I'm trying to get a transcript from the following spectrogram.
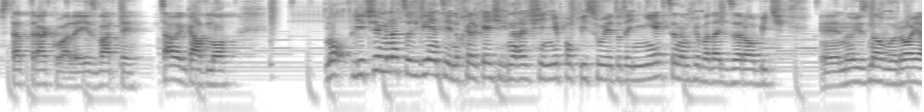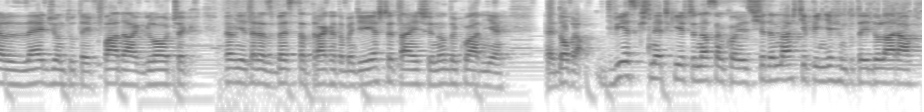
w stat tracku, ale jest warty całe gawno. No, liczymy na coś więcej. No, Hellcase'ik na razie się nie popisuje. Tutaj nie chce nam chyba dać zarobić. E, No i znowu Royal Legion tutaj wpada, Gloczek. Pewnie teraz bez Tatraka to będzie jeszcze tańszy. No, dokładnie. E, Dobra, dwie skrzyneczki jeszcze na sam koniec. 17,50 tutaj dolara.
